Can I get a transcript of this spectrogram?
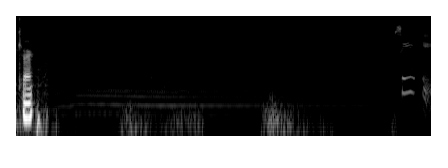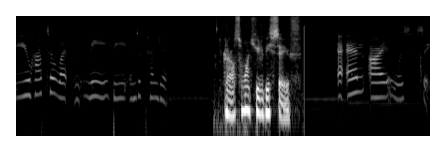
Okay. See, you have to let me be independent. But I also want you to be safe. A- and I was safe.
